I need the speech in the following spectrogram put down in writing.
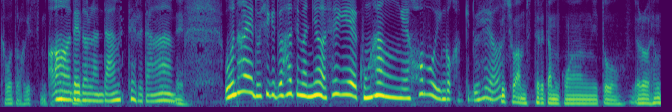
가보도록 하겠습니다. 아, 네덜란드 암스테르담. 네. 운하의 도시기도 하지만요, 세계 공항의 허브인 것 같기도 해요. 그렇죠. 암스테르담 공항이 또 여러 형,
